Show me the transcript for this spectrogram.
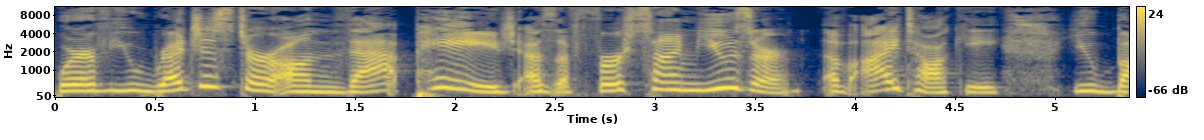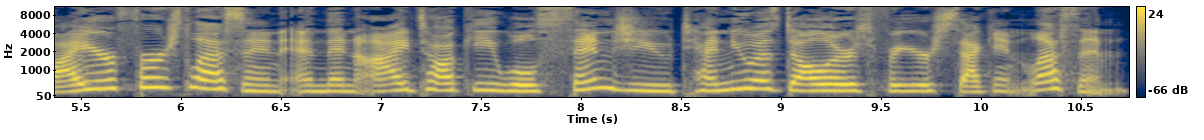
where if you register on that page as a first time user of italki, you buy your first lesson and then italki will send you 10 US dollars for your second lesson.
